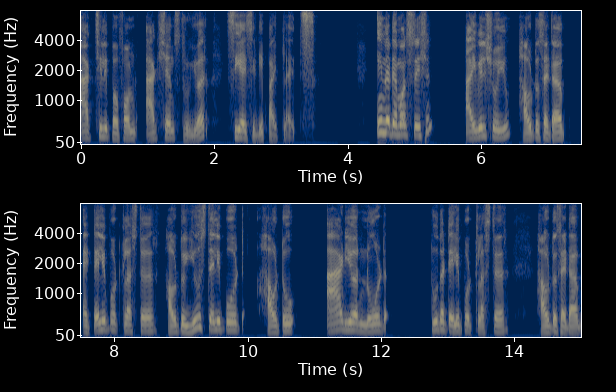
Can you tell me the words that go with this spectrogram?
actually performed actions through your CI/CD pipelines. In the demonstration, I will show you how to set up a teleport cluster, how to use teleport, how to add your node to the teleport cluster, how to set up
